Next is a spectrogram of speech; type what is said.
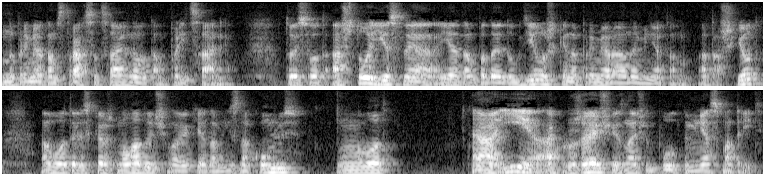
например, там, страх социального там, порицания. То есть вот, а что, если я там подойду к девушке, например, а она меня там отошьет, вот, или скажет, молодой человек, я там не знакомлюсь, вот, а, и окружающие, значит, будут на меня смотреть.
